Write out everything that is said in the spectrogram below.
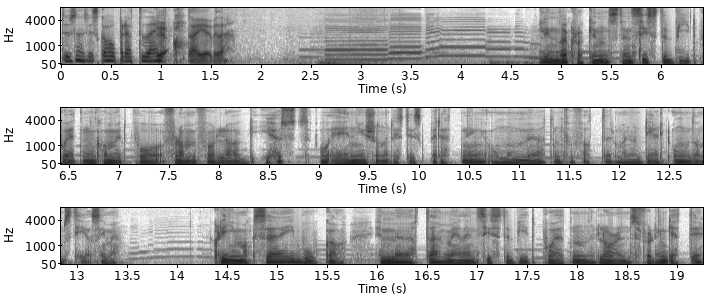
Du syns vi skal hoppe rett til den? Ja. Da gjør vi det. Linda Klokkens Den siste beatpoeten kom ut på Flamme forlag i høst, og er en ny journalistisk beretning om å møte en forfatter man har delt ungdomstida si med. Klimakset i boka er møtet med den siste beatpoeten Lawrence Ferlinghetti,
